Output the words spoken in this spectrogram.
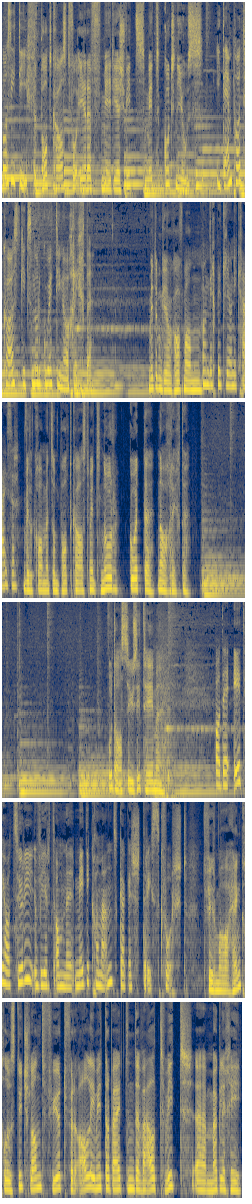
Positiv. Der Podcast von ERF Media Schweiz mit Good News. In diesem Podcast gibt es nur gute Nachrichten. Mit dem Georg Hoffmann. Und ich bin Leonie Kaiser. Willkommen zum Podcast mit nur guten Nachrichten. Und das sind unsere Themen. An der ETH Zürich wird an einem Medikament gegen Stress geforscht. Die Firma Henkel aus Deutschland führt für alle Mitarbeitenden weltweit eine mögliche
